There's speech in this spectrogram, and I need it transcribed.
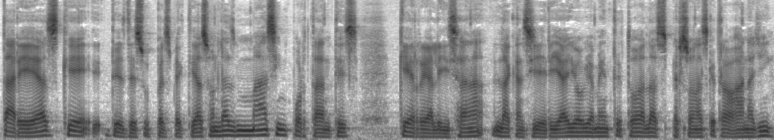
tareas que desde su perspectiva son las más importantes que realiza la Cancillería y obviamente todas las personas que trabajan allí.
